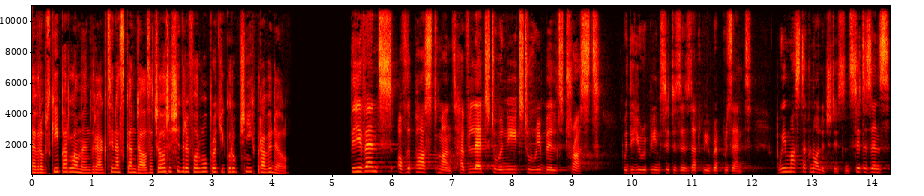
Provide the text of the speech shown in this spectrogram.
Evropský parlament v reakci na skandál začal řešit reformu protikorupčních pravidel. The events of the past month have led to a need to rebuild trust with the European citizens that we represent. We must acknowledge this, and citizens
